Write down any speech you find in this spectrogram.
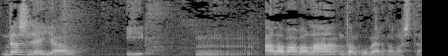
deslleial i mm, a la babalà del govern de l'Estat.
